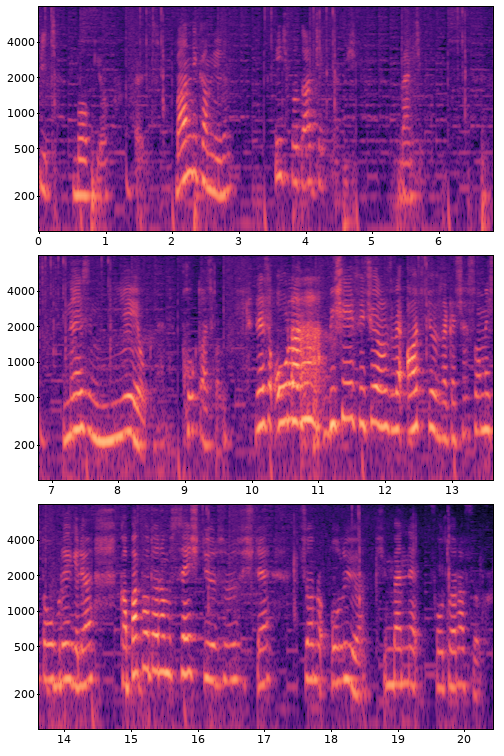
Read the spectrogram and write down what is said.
Hiç. Bok yok. Evet. Bandicam diyelim. Hiç fotoğraf çekmemiş. Ben çıktım. Neyse niye yok yani? Çok da açmadım. Neyse oradan bir şey seçiyoruz ve aç diyoruz arkadaşlar. Sonra işte o buraya geliyor. Kapak fotoğrafı seç diyorsunuz işte. Sonra oluyor. Şimdi bende fotoğraf yok.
